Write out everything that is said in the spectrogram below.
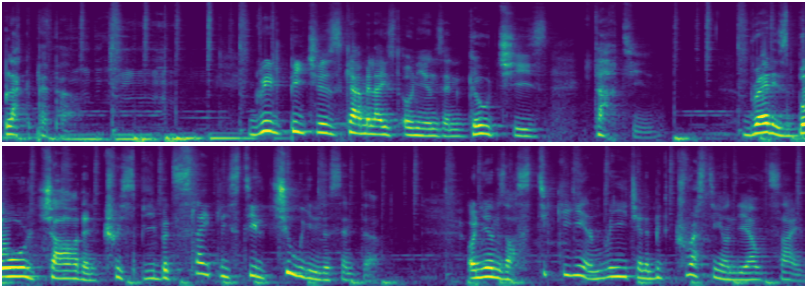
black pepper. Grilled peaches, caramelized onions and goat cheese tartine. Bread is bold, charred and crispy, but slightly still chewy in the center. Onions are sticky and rich and a bit crusty on the outside.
